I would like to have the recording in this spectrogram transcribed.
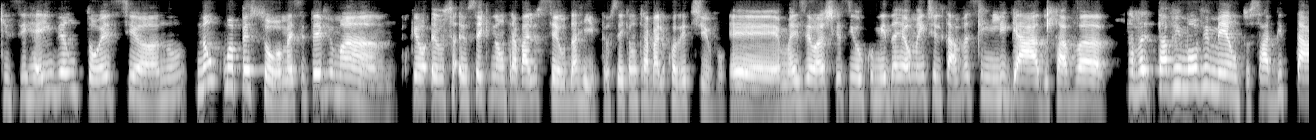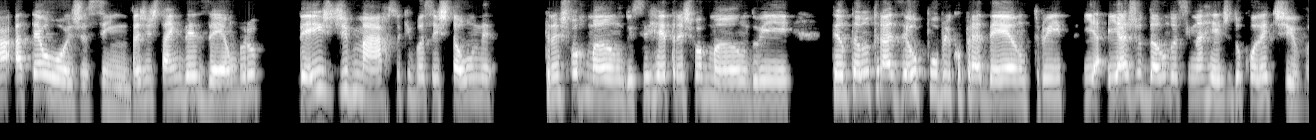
que se reinventou esse ano. Não uma pessoa, mas se teve uma. Porque eu, eu, eu, sei que não é um trabalho seu, da Rita, eu sei que é um trabalho coletivo. É, mas eu acho que assim, o comida realmente ele tava assim, ligado, tava, tava, tava em movimento, sabe? Tá até hoje, assim. A gente tá em dezembro, desde março que vocês estão transformando e se retransformando e tentando trazer o público para dentro e, e, e, ajudando assim na rede do coletivo.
